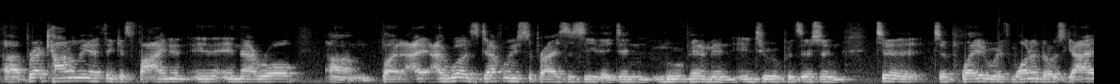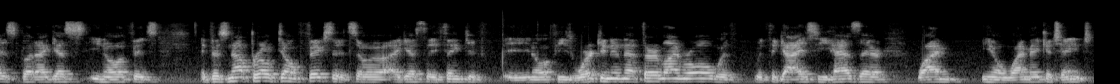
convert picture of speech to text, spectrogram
Uh, Brett Connolly, I think, is fine in, in, in that role. Um, but I, I, was definitely surprised to see they didn't move him in, into a position to to play with one of those guys. But I guess you know if it's if it's not broke, don't fix it. So I guess they think if you know if he's working in that third line role with with the guys he has there, why you know why make a change?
